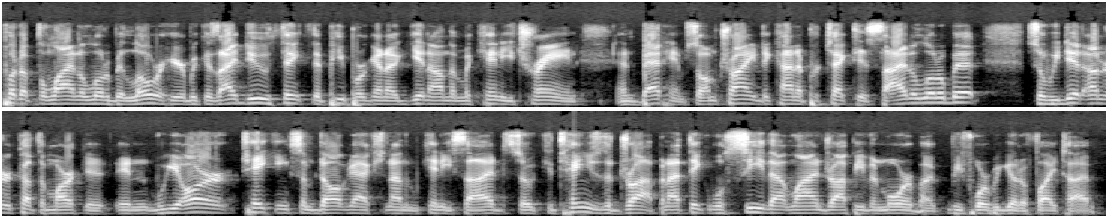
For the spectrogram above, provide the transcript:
put up the line a little bit lower here because I do think that people are going to get on the McKinney train and bet him. So I'm trying to kind of protect his side a little bit. So we did undercut the market and we are taking some dog action on the McKinney side. So it continues to drop. And I think we'll see that line drop even more but before we go to fight time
